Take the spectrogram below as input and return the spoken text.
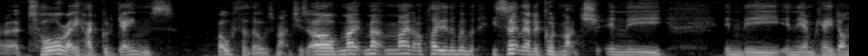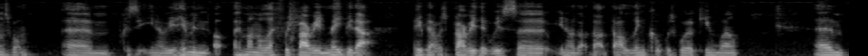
uh, Touray had good games both of those matches. Oh, might, might might not have played in the Wimbledon. He certainly had a good match in the in the in the MK Dons one because you know him and him on the left with Barry, and maybe that maybe that was Barry that was uh, you know that, that that link up was working well. Um,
